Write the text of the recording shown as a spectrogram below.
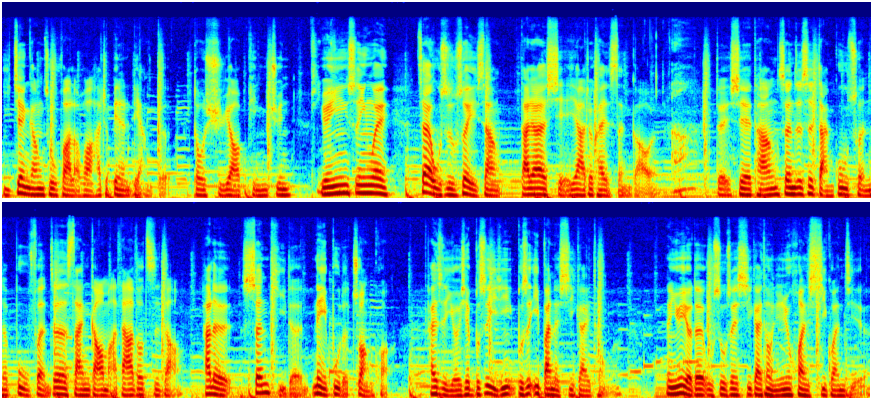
以健康出发的话，他就变成两个都需要平均。原因是因为在五十五岁以上，大家的血压就开始升高了啊，对，血糖甚至是胆固醇的部分，这是三高嘛，大家都知道，他的身体的内部的状况开始有一些不是已经不是一般的膝盖痛了。那因为有的五十五岁膝盖痛已经去换膝关节了，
